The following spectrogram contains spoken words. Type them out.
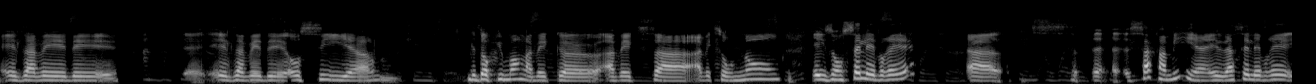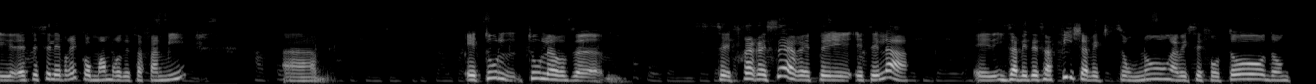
elles avaient des, elles avaient aussi euh, des documents avec, euh, avec, sa, avec son nom et ils ont célébré euh, sa famille. Hein. Elle a célébré, était célébrée comme membre de sa famille. Euh, et tous leurs ses frères et sœurs étaient, étaient là. Ils avaient des affiches avec son nom, avec ses photos. Donc,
